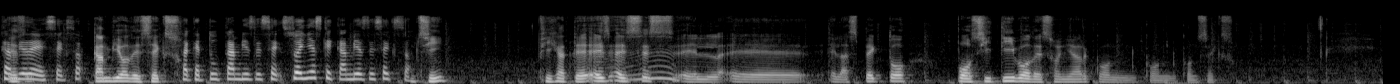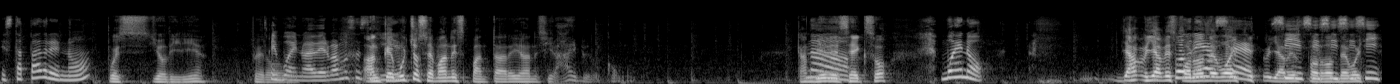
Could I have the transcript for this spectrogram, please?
Cambio Es- de sexo. Cambio de O sexo. sea, que tú cambies de sexo. Sueñas que cambias de sexo. Sí, fíjate, es- ese es Ah. el, eh, el aspecto positivo de soñar con, con- con sexo. Está padre, ¿no? Pues yo diría. Pero, Y bueno, a ver, vamos a seguir. aunque muchos se van a espantar y van a decir, ay, pero ¿cómo? Cambié No. de sexo. Bueno, Ya, ya ves por dónde voy. ser. Ya sí, ves por sí, dónde sí, voy. sí, sí.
